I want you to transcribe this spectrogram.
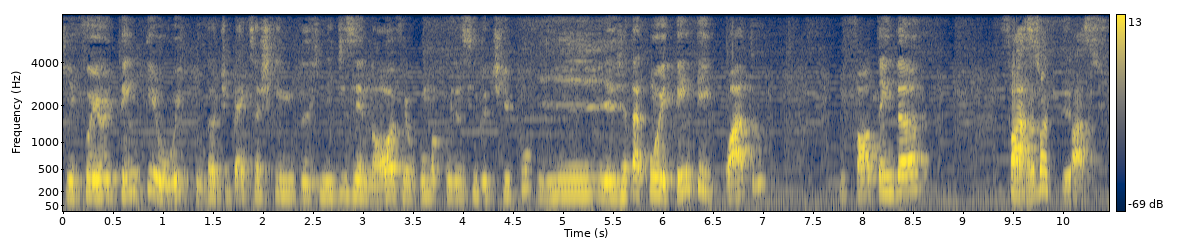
que foi 88 touchbacks, acho que em 2019, alguma coisa assim do tipo. E ele já tá com 84 e falta ainda fácil, fácil.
